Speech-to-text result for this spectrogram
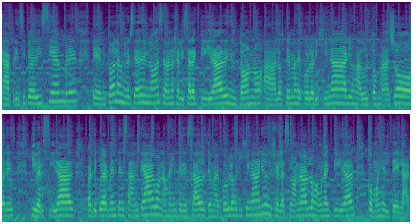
a principios de diciembre, en todas las universidades del NOA se van a realizar actividades en torno a los temas de pueblo originarios, adultos mayores, diversidad. Particularmente en Santiago nos ha interesado el tema de pueblos originarios y relacionarlos a una actividad como es el telar.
